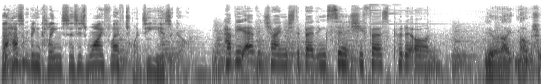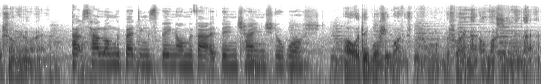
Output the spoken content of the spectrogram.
that hasn't been cleaned since his wife left 20 years ago. Have you ever changed the bedding since you first put it on? Year and eight months or something like that. That's how long the bedding's been on without it being changed or washed. Oh, I did wash it once before, between that, I must admit that.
